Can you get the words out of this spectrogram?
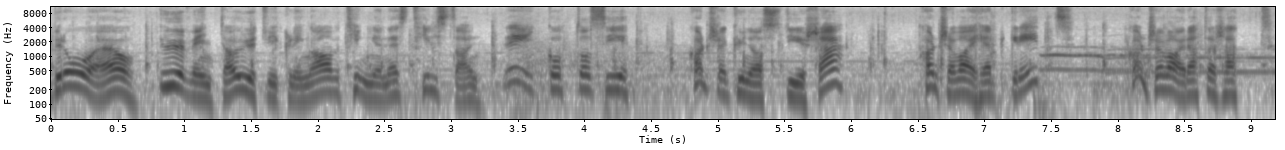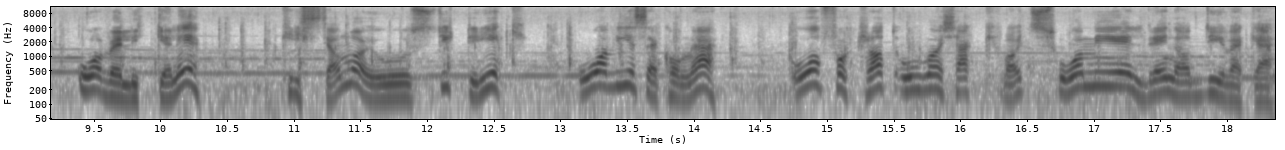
bråe og uventa utviklinga av tingenes tilstand, det er ikke godt å si. Kanskje kunne hun styre seg? Kanskje var det helt greit? Kanskje var rett og slett overlykkelig? Kristian var jo styrtrik, og visekonge. Og fortsatt ung og kjekk, var ikke så mye eldre enn Dyveke.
